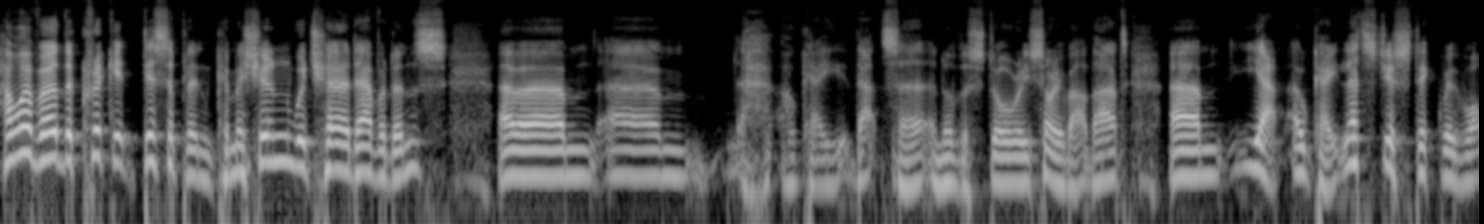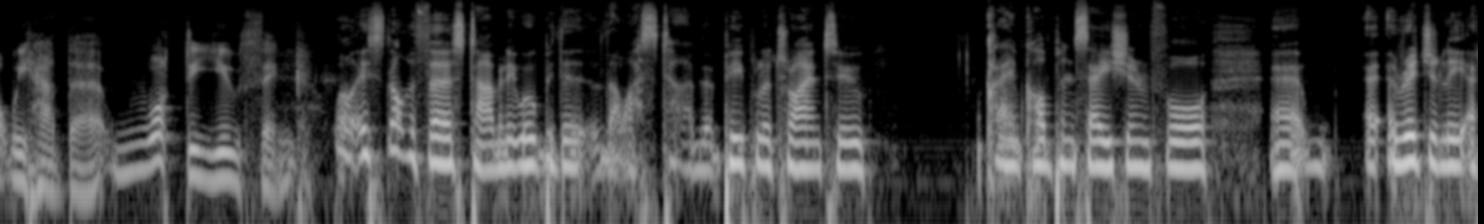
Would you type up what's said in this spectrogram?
However, the Cricket Discipline Commission, which heard evidence, um, um, okay, that's uh, another story. Sorry about that. Um, yeah, okay, let's just stick with what we had there. What do you think? Well, it's not the first time, and it won't be the, the last time that people are trying to claim compensation for uh, originally a,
